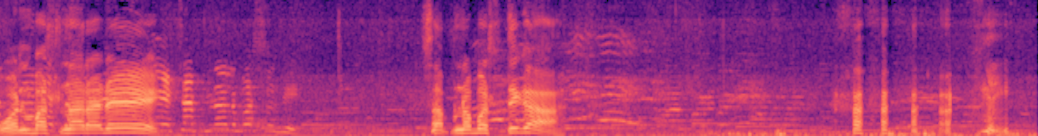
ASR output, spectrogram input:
कोण बसणार रे? सपना बसते का?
